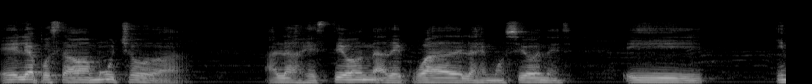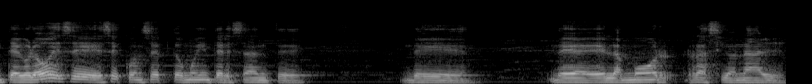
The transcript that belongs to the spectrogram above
Él le apostaba mucho a, la gestión adecuada de las emociones y integró ese, ese concepto muy interesante de, de el amor racional,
